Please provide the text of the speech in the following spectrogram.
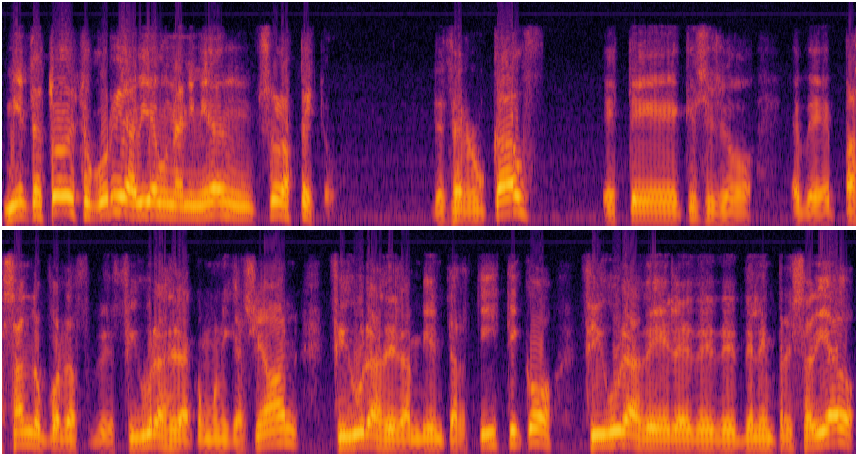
Mientras todo esto ocurría había unanimidad en un solo aspecto. Desde Rucauf, este, qué sé yo, eh, pasando por las figuras de la comunicación, figuras del ambiente artístico, figuras del empresariado,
